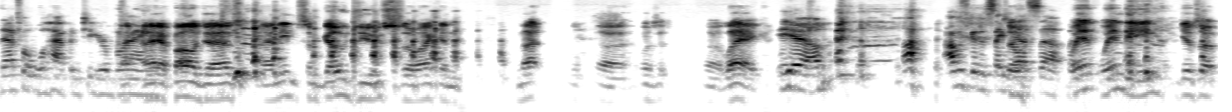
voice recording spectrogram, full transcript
that's what will happen to your brain. I, I apologize. I need some go juice so I can not, uh, was it, uh, lag. yeah. I was gonna say So, mess up, but Wendy gives up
